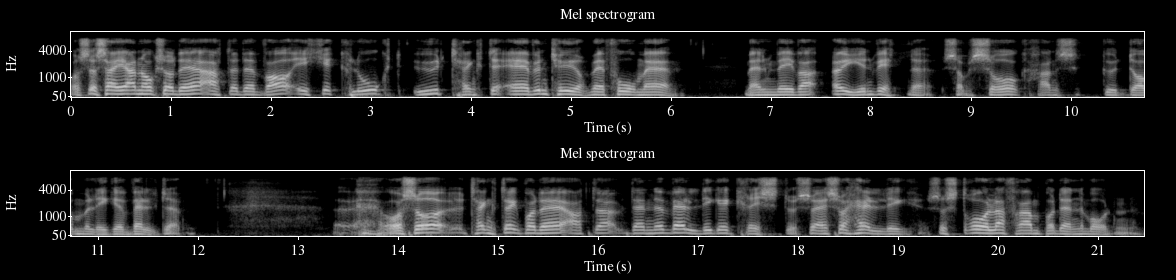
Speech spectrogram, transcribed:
Og Så sier han også det at det var ikke klokt uttenkte eventyr vi for med, men vi var øyenvitne som så hans guddommelige velde. Og så tenkte jeg på det at denne veldige Kristus, som er så hellig, som stråler fram på denne måten,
